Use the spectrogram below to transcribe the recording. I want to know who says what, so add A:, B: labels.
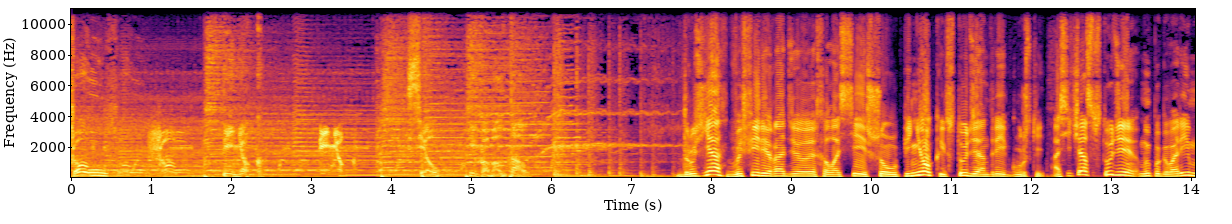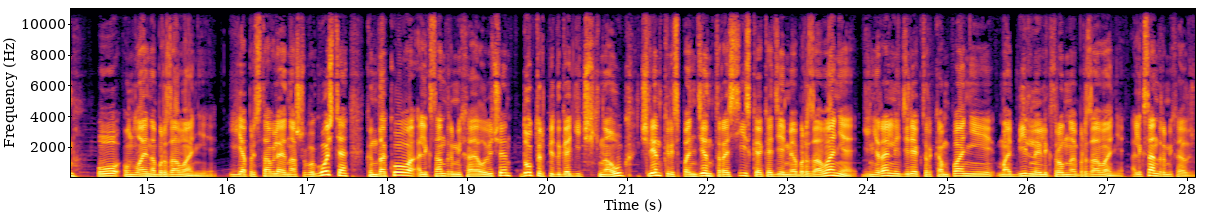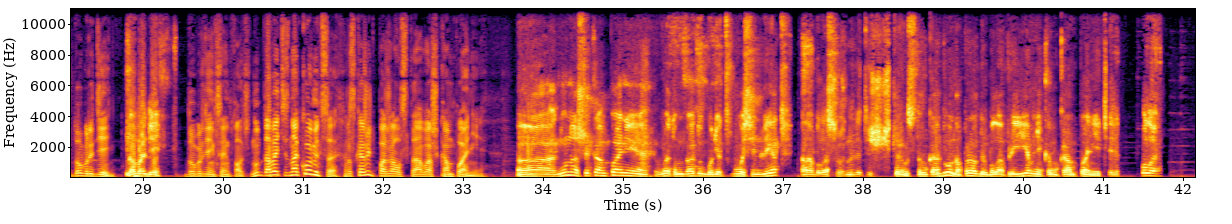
A: Шоу, Шоу. «Пенек». «Пенек». Сел и поболтал.
B: Друзья, в эфире радио «Эхо Лосей» шоу «Пенек» и в студии Андрей Гурский. А сейчас в студии мы поговорим о онлайн-образовании. И я представляю нашего гостя, Кондакова Александра Михайловича, доктор педагогических наук, член-корреспондент Российской Академии Образования, генеральный директор компании «Мобильное электронное образование». Александр Михайлович, добрый день.
C: Добрый день.
B: Добрый день, Александр Михайлович. Ну, давайте знакомиться. Расскажите, пожалуйста, о вашей компании.
C: А, ну, наша компания в этом году будет 8 лет. Она была создана в 2014 году, но, правда, была преемником компании «Телекола»,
